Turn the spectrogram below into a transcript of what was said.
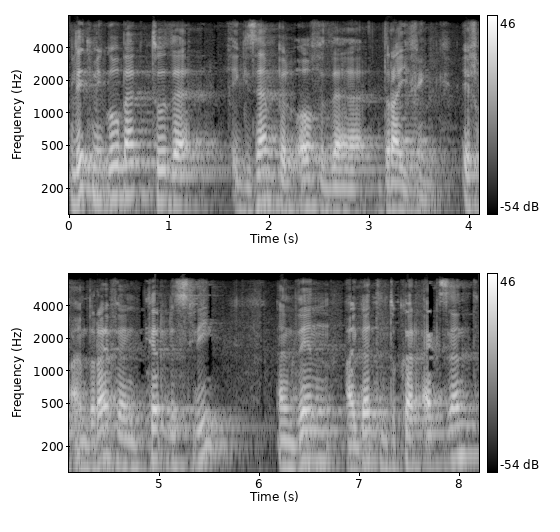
let me go back to the example of the driving. If I'm driving carelessly and then I got into car accident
